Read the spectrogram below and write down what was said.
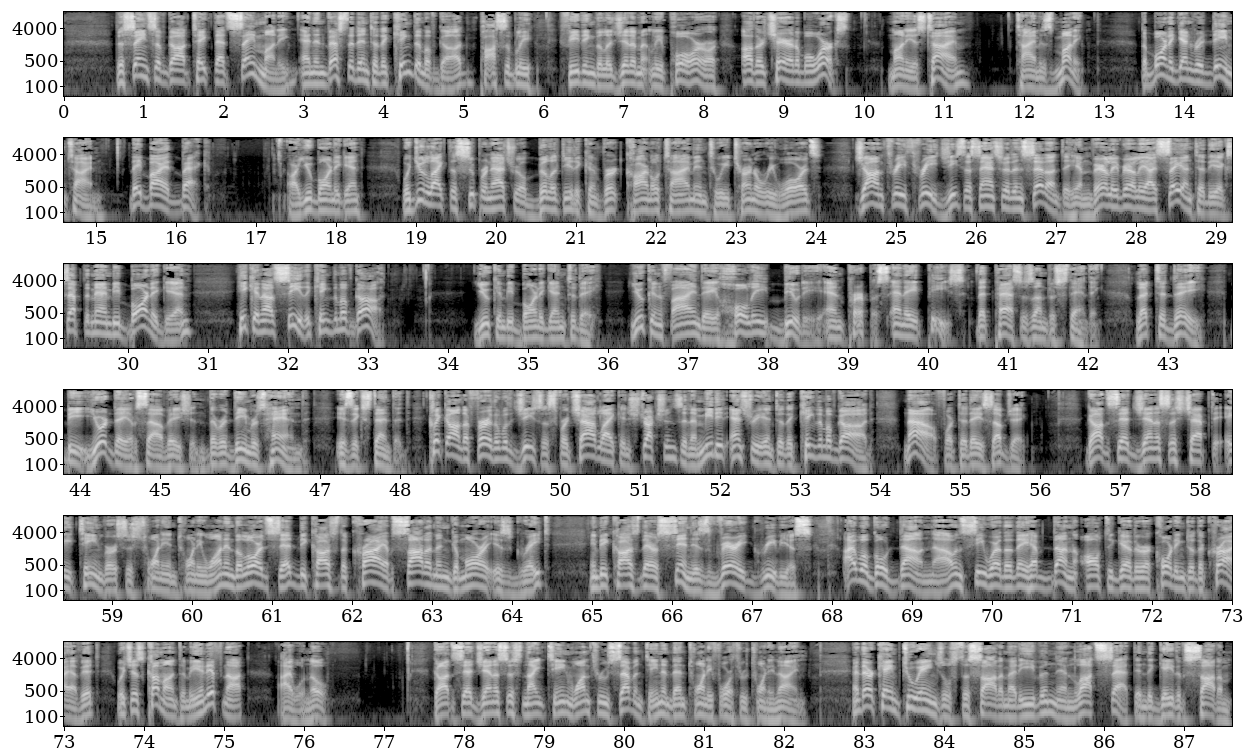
the saints of God take that same money and invest it into the kingdom of God, possibly feeding the legitimately poor or other charitable works. Money is time. Time is money. The born again redeem time. They buy it back. Are you born again? Would you like the supernatural ability to convert carnal time into eternal rewards? John 3 3, Jesus answered and said unto him, Verily, verily, I say unto thee, except the man be born again, he cannot see the kingdom of God. You can be born again today you can find a holy beauty and purpose and a peace that passes understanding. Let today be your day of salvation. The Redeemer's hand is extended. Click on the Further with Jesus for childlike instructions and immediate entry into the kingdom of God. Now for today's subject. God said, Genesis chapter 18 verses 20 and 21, and the Lord said, because the cry of Sodom and Gomorrah is great, and because their sin is very grievous. I will go down now and see whether they have done altogether according to the cry of it which has come unto me, and if not, I will know. God said Genesis 19, 1 through 17, and then 24 through 29. And there came two angels to Sodom at even, and Lot sat in the gate of Sodom.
